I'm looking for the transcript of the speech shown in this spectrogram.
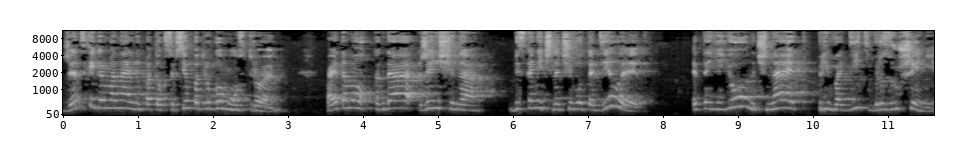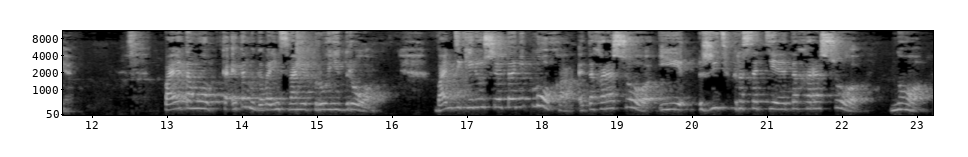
Женский гормональный поток совсем по-другому устроен. Поэтому, когда женщина бесконечно чего-то делает, это ее начинает приводить в разрушение. Поэтому это мы говорим с вами про ядро. Бантики Кирюши это неплохо, это хорошо. И жить в красоте это хорошо. Но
